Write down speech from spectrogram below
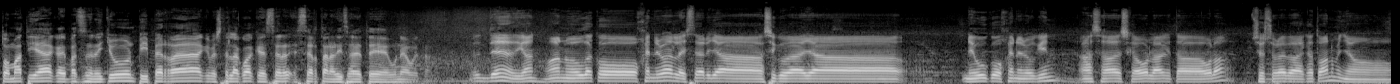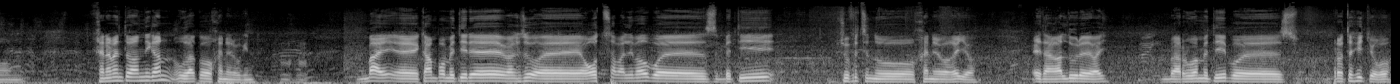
tomatiak, aipatzen ditun, piperrak, bestelakoak zer, zertan ari zarete une hauetan. Dena digan, oan udako generoa, laizzer ja hasiko da ja neguko generokin, asa, eskabolak eta hola, zehozora eta dakatoan, baina generamento handikan udako generokin. Bai, e, kanpo betire, bakizu, e, hotza baldin badu, pues, beti sufritzen du genero gehiago. Eta galdure bai. Barruan beti, pues, protegituko.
